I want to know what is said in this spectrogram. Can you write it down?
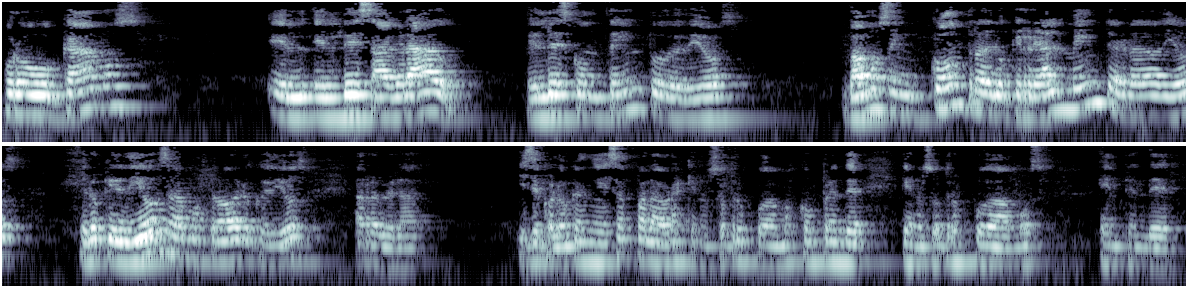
provocamos el, el, desagrado, el descontento de Dios. Vamos en contra de lo que realmente agrada a Dios, de lo que Dios ha mostrado, de lo que Dios ha revelado y se colocan esas palabras que nosotros podamos comprender, que nosotros podamos entender.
